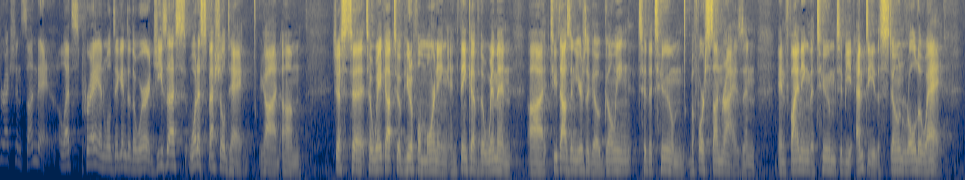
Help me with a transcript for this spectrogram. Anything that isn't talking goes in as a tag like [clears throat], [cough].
Resurrection Sunday. Let's pray and we'll dig into the word. Jesus, what a special day, God. Um, just to, to wake up to a beautiful morning and think of the women uh, 2,000 years ago going to the tomb before sunrise and, and finding the tomb to be empty, the stone rolled away,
